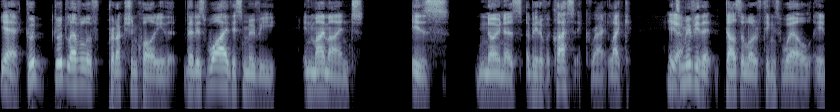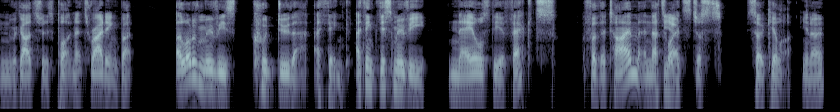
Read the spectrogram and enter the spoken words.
yeah, good good level of production quality. That that is why this movie, in my mind, is known as a bit of a classic, right? Like it's Yeah. a movie that does a lot of things well in regards to its plot and its writing, but a lot of movies could do that. I think. I think this movie nails the effects for the time, and that's why Yeah. it's just so killer. You know?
